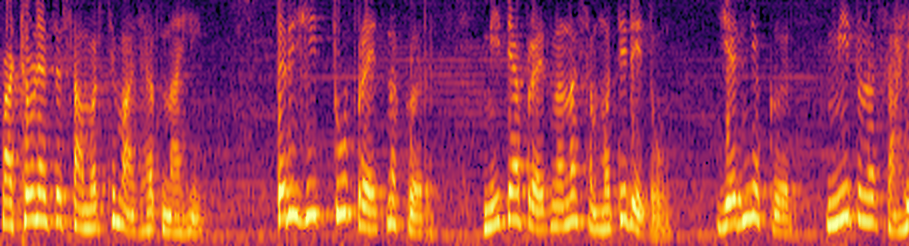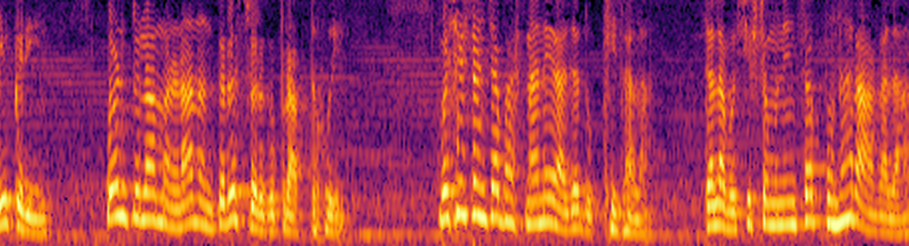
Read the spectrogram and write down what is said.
पाठवण्याचे सामर्थ्य माझ्यात नाही. तरीही तू प्रयत्न कर. मी त्या प्रयत्नांना संमती देतो. यज्ञ कर. मी तुला सहाय्य करीन. पण तुला मरणानंतरच स्वर्ग प्राप्त होईल. वशिष्ठांच्या भाषणाने राजा दुःखी झाला. त्याला वशिष्ठ मुनींचा पुन्हा राग आला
